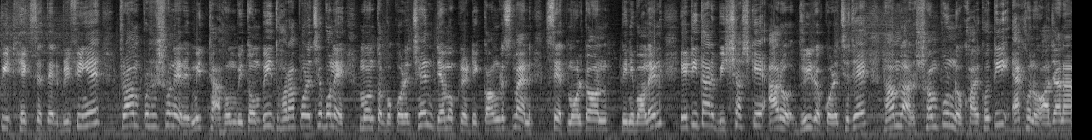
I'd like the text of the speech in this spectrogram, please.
পিট হেক্সেতের ব্রিফিংয়ে ট্রাম্প প্রশাসনের মিথ্যা হম্বিতম্বি ধরা পড়েছে বলে মন্তব্য করেছেন ডেমোক্রেটিক কংগ্রেসম্যান সেথ মোল্টন। তিনি বলেন, এটি তার বিশ্বাসকে আরও দৃঢ় করেছে যে হামলার সম্পূর্ণ ক্ষয়ক্ষতি এখনও অজানা।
